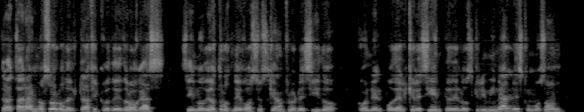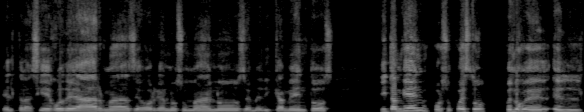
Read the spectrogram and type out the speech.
tratará no solo del tráfico de drogas, sino de otros negocios que han florecido con el poder creciente de los criminales, como son el trasiego de armas, de órganos humanos, de medicamentos y también, por supuesto, pues lo, el,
